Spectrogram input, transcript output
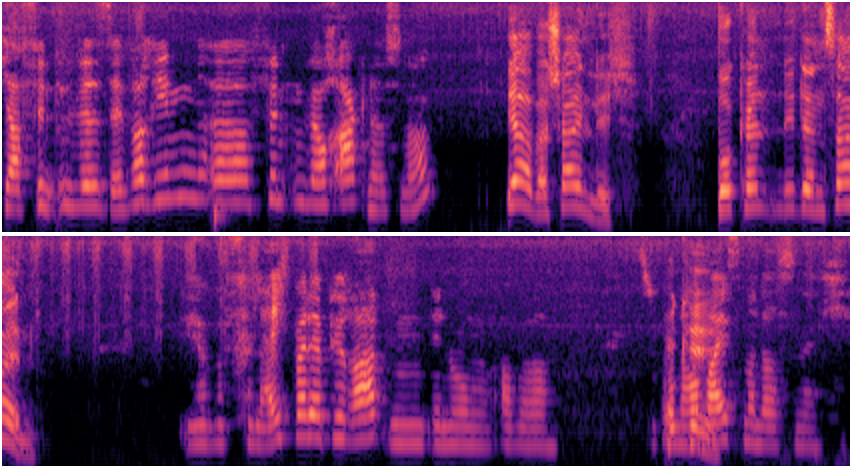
Ja, finden wir Severin, äh, finden wir auch Agnes, ne? ja, wahrscheinlich. Wo könnten die denn sein? Ja, vielleicht bei der Pirateninnung, aber so genau Okay. weiß man das nicht.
